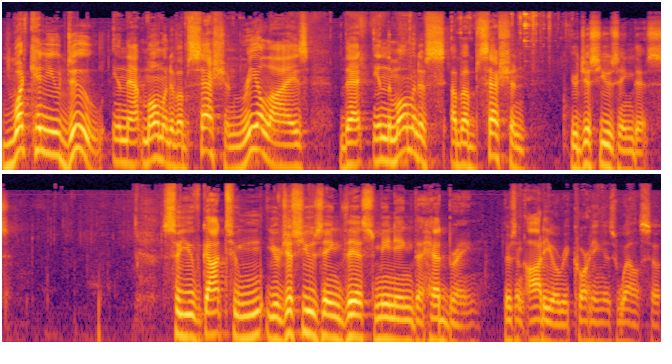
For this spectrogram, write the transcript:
what can you do in that moment of obsession? Realize that in the moment of, of obsession, you're just using this. So you've got to, you're just using this, meaning the head brain. There's an audio recording as well, so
